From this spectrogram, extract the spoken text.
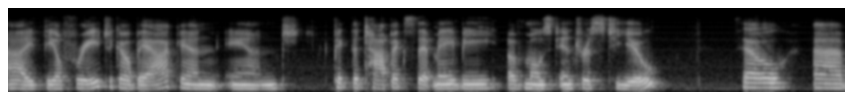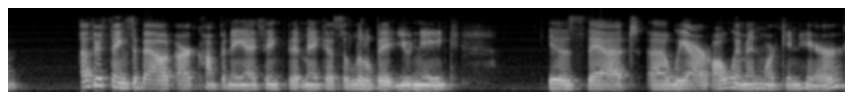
I uh, feel free to go back and, and pick the topics that may be of most interest to you. So, um, other things about our company I think that make us a little bit unique is that uh, we are all women working here.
